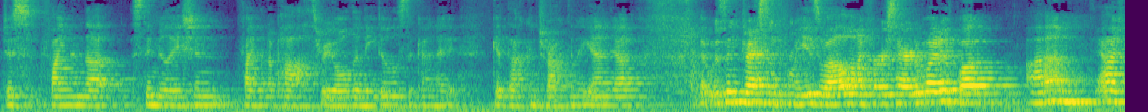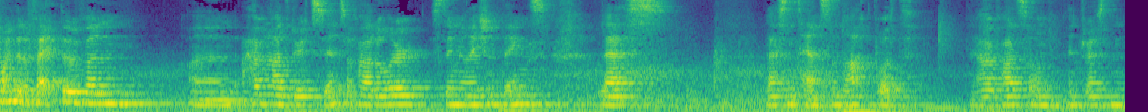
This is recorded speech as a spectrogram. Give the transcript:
just finding that stimulation, finding a path through all the needles to kind of get that contracting again. Yeah, it was interesting for me as well when I first heard about it, but um, yeah, I found it effective, and and I haven't had to do it since. I've had other stimulation things, less less intense than that, but I've had some interesting.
